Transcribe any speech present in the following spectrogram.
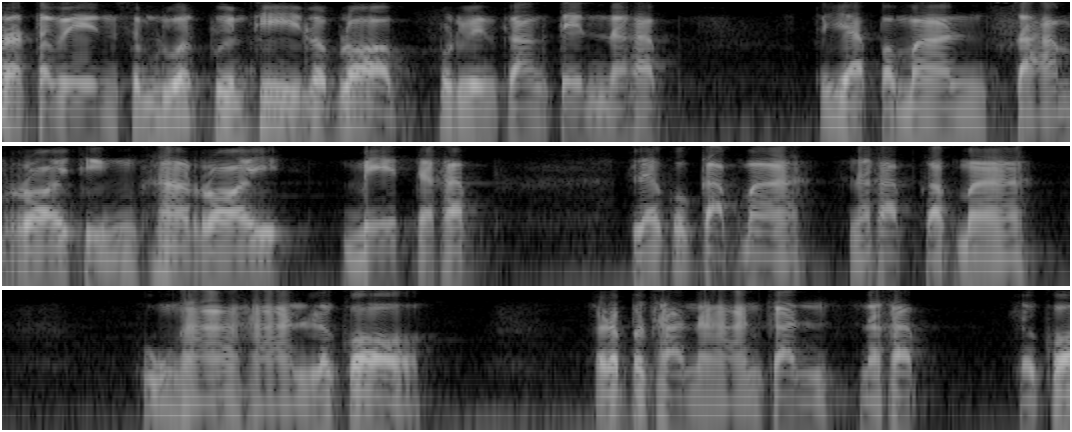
รัตเวนสำรวจพื้นที่รอบๆ บริเวณกลางเต็นท์นะครับ ระยะประมาณ 300ถึง500 เมตรนะครับ แล้วก็กลับมา นะครับ กลับมาหุงหาอาหารแล้วก็รับประทานอาหารกันนะครับ แล้วก็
